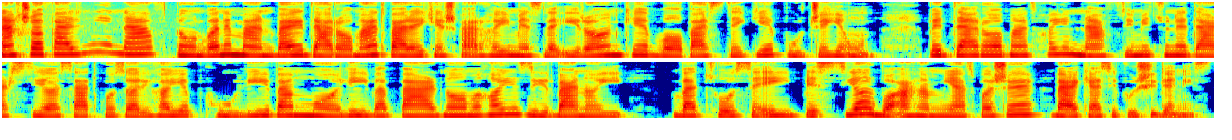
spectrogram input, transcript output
نقش آفرینی نفت به عنوان منبع درآمد برای کشورهایی مثل ایران که وابستگی بودجه اون. به درآمدهای نفتی می‌تونه در سیاست های پولی و مالی و برنامه های زیربنایی و توسعه بسیار با اهمیت باشه بر کسی پوشیده نیست.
